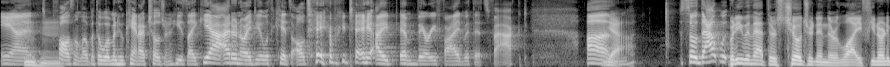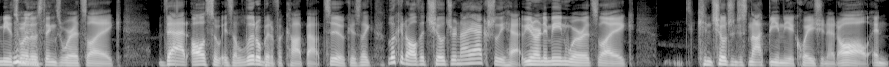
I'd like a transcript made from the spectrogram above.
and falls in love with a woman who can't have children. He's like, Yeah, I don't know. I deal with kids all day, every day. I am very fine with this fact. Um, yeah. so that would But even that, there's children in their life. You know what I mean? It's one Mm-hmm. of those things where it's like that also is a little bit of a cop out too, because like look at all the children I actually have. You know what I mean? Where it's like, can children just not be in the equation at all, and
